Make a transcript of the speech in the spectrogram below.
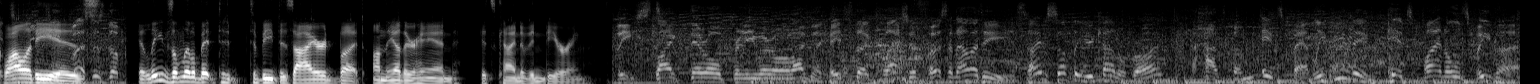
The quality is, it leaves a little bit to, to be desired, but on the other hand, it's kind of endearing. Beast. Like they're all pretty, we're all ugly. It's the clash of personalities. I'm something you can't, O'Brien. A husband. It's family feuding. It's finals fever.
